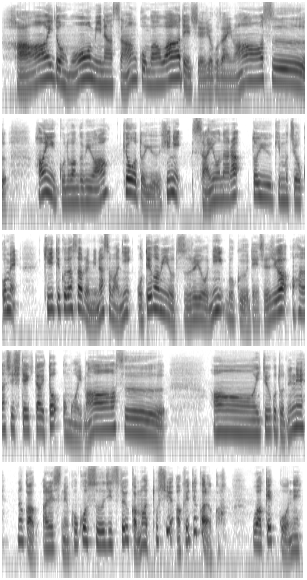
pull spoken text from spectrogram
はーい、どうも、皆さん、こんばんは、デジェジでございます。はい、この番組は、今日という日に、さよならという気持ちを込め、聞いてくださる皆様にお手紙を綴るように、僕、デジェジがお話ししていきたいと思います。はーい。ということでね、なんか、あれですね、ここ数日というか、まあ、年明けてからか、は結構ね、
